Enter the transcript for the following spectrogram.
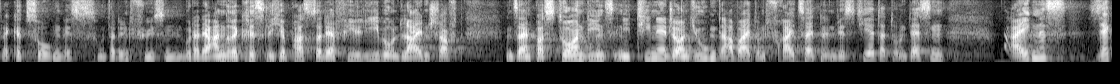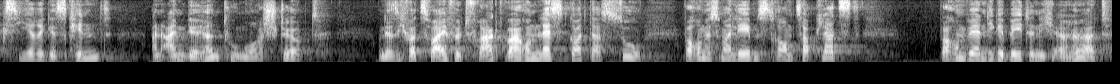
weggezogen ist, unter den Füßen? Oder der andere christliche Pastor, der viel Liebe und Leidenschaft in seinen Pastorendienst, in die Teenager- und Jugendarbeit und Freizeiten investiert hat und dessen eigenes sechsjähriges Kind an einem Gehirntumor stirbt und der sich verzweifelt fragt, warum lässt Gott das zu? Warum ist mein Lebenstraum zerplatzt? Warum werden die Gebete nicht erhört?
